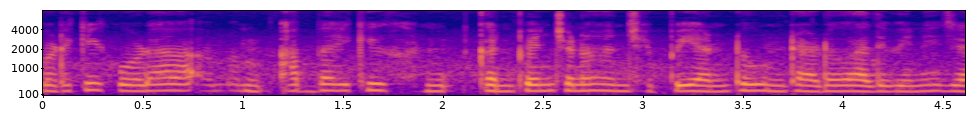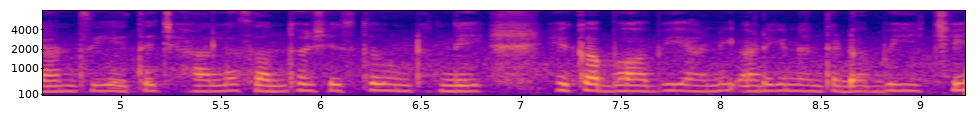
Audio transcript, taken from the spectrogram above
ఇప్పటికీ కూడా అబ్బాయికి కన్ కనిపించను అని చెప్పి అంటూ ఉంటాడు. అది విని ఝాన్సీ అయితే చాలా సంతోషిస్తూ ఉంటుంది. ఇక బాబీ అని అడిగినంత డబ్బు ఇచ్చి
